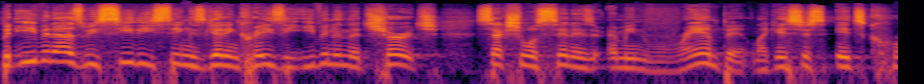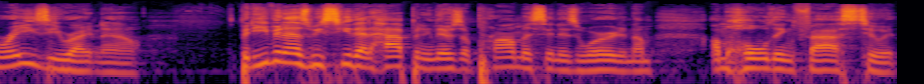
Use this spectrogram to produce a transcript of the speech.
But even as we see these things getting crazy, even in the church, sexual sin is, I mean, rampant. Like it's just, it's crazy right now. But even as we see that happening, there's a promise in his word, and I'm, I'm holding fast to it.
